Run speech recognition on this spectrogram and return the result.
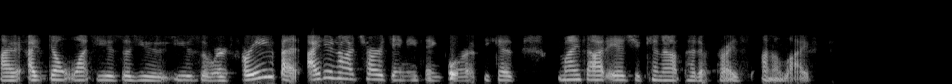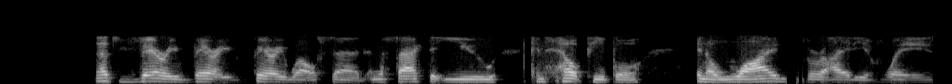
I, I don't want to use the use the word free, but I do not charge anything for it because my thought is you cannot put a price on a life. That's very, very, very well said. And the fact that you can help people in a wide variety of ways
